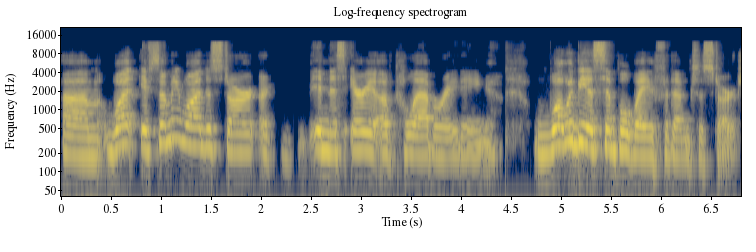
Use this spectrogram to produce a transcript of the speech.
um, what if somebody wanted to start a, in this area of collaborating, what would be a simple way for them to start?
